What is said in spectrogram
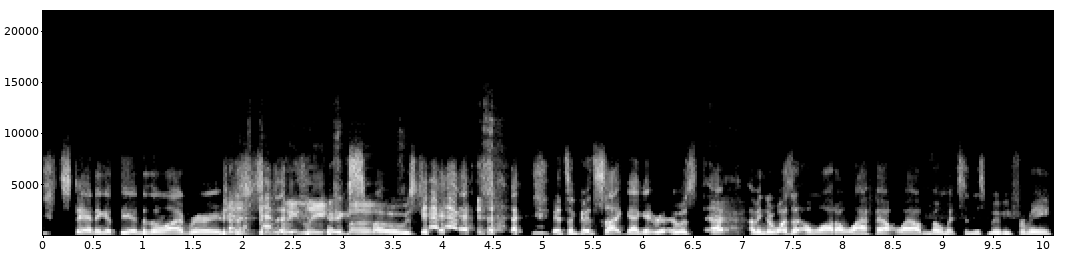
standing at the end of the library, Just completely exposed. exposed. it's a good sight gag. It, it was. Yeah. I, I mean, there wasn't a lot of laugh out loud moments in this movie for me.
